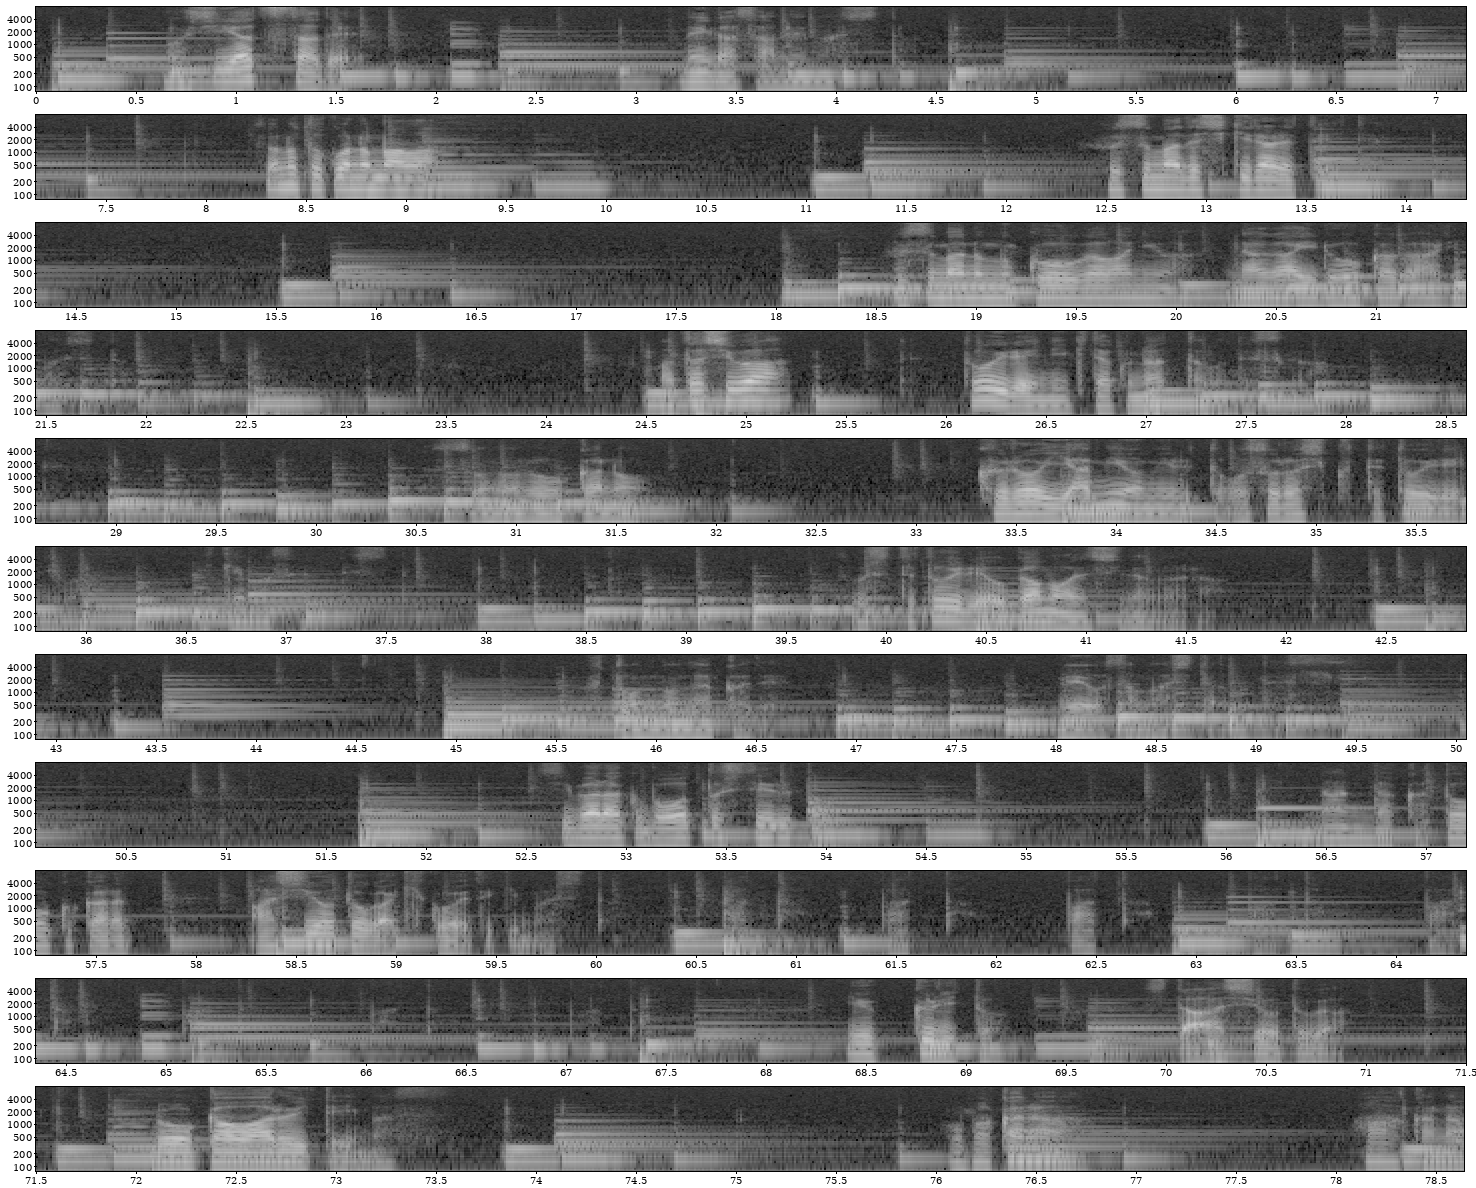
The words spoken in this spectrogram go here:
う？蒸し暑さで目が覚めました。その床の間は襖で仕切られていて襖の向こう側には長い廊下がありました。私はトイレに行きたくなったのですがその廊下の黒い闇を見ると恐ろしくてトイレには行けませんでした。そしてトイレを我慢しながら布団の中で目を覚ましたのです。しばらくぼーっとしているとだか遠くから足音が聞こえてきました。パタパタパタパタパタパタパタパタ。ゆっくりとした足音が廊下を歩いています。おばかな母かな。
